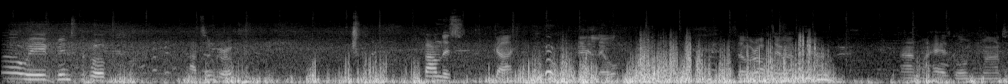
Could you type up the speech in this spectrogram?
So we've been to the pub, had some grub, found this guy. Hello. So we're off to him, and my hair's going mad.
